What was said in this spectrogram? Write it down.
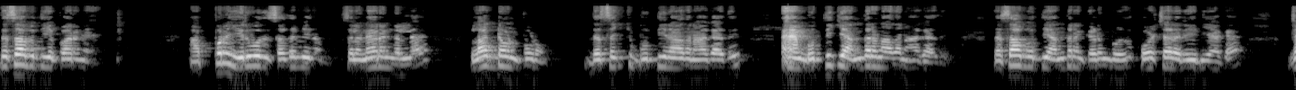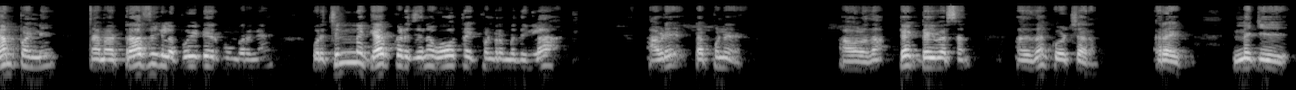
தசாபத்தியை பாருங்க. அப்புறம் இருபது சதவீதம். சில நேரங்களில் லாக்டவுன் போடும். தசைக்கு புத்திநாதன் ஆகாது. புத்திக்கு அந்தரநாதன் ஆகாது. தசாபுத்தி அந்தரம் கெடும்போது கோச்சார ரீதியாக ஜம்ப் பண்ணி நம்ம டிராஃபிக்கில் போயிட்டே இருப்போம் பாருங்க. ஒரு சின்ன கேப் கிடைச்சதுன்னா ஓவர் டேக் பண்ணுறோம் பார்த்தீங்களா அப்படியே டப்புன்னு அவ்வளோதான் டேக் டைவர்சன் அதுதான் கோச்சாரம். ரைட் இன்னைக்கு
